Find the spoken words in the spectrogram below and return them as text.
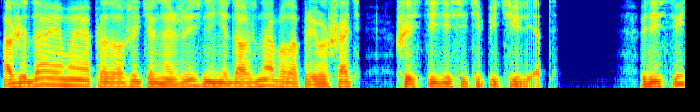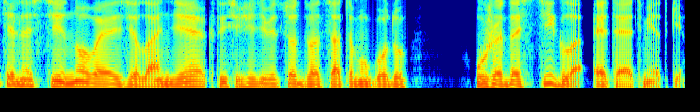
ожидаемая продолжительность жизни не должна была превышать 65 лет. В действительности Новая Зеландия к 1920 году уже достигла этой отметки.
